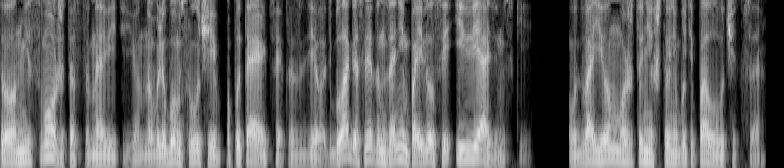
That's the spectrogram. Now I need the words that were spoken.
то он не сможет остановить ее, но в любом случае попытается это сделать. Благо, следом за ним появился и Вяземский. Вдвоем, может, у них что-нибудь и получится.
